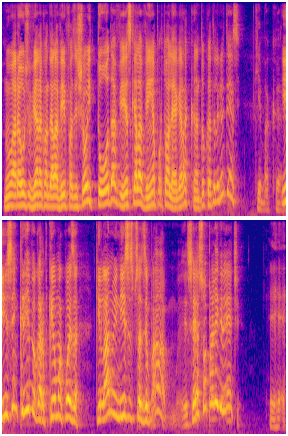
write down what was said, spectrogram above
no Araújo Viana quando ela veio fazer show e toda vez que ela vem a Porto Alegre ela canta o canto alegretense. Que bacana. E isso é incrível, cara, porque é uma coisa que lá no início as pessoas diziam, ah, isso aí é só para Alegrete. É.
